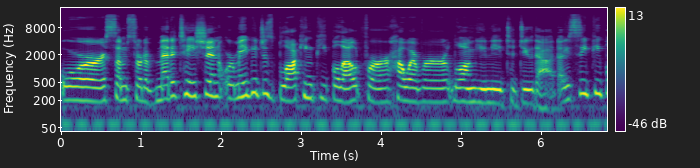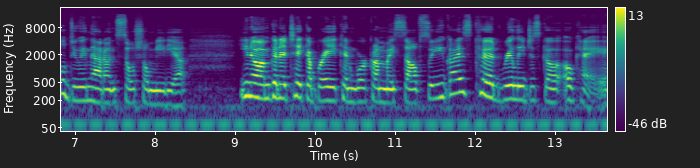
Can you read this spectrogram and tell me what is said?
or some sort of meditation or maybe just blocking people out for however long you need to do that. I see people doing that on social media. You know, I'm going to take a break and work on myself. So you guys could really just go, okay,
